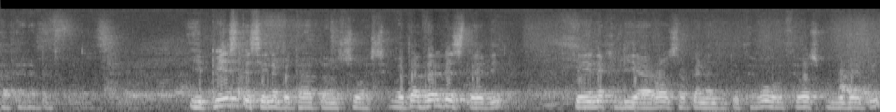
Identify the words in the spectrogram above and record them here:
θα θεραπευτεί. Η πίστη είναι που θα τον σώσει. Όταν δεν πιστεύει και είναι χλιαρός απέναντι του Θεού, ο Θεός που βλέπει,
